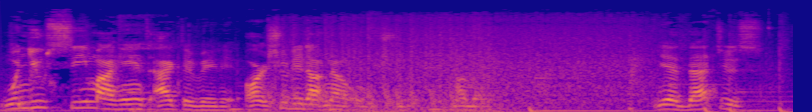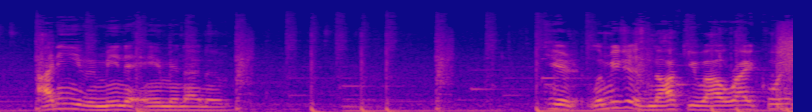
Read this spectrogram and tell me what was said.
When you see my hands activated, alright, shoot it out now. Oh. Yeah, that just... I didn't even mean to aim in at him. Here, let me just knock you out right quick.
